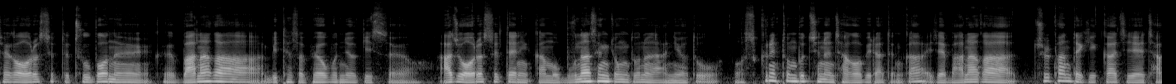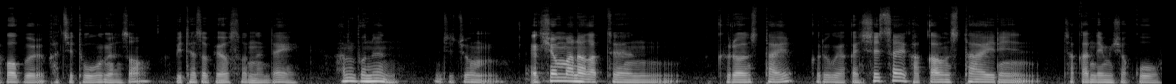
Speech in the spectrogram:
제가 어렸을 때 두 번을 그 만화가 밑에서 배워본 적이 있어요. 아주 어렸을 때니까 뭐 문화생 정도는 아니어도 뭐 스크린톤 붙이는 작업이라든가 이제 만화가 출판되기까지의 작업을 같이 도우면서 밑에서 배웠었는데 한 분은 이제 좀 액션 만화 같은 그런 스타일 그리고 약간 실사에 가까운 스타일인 작가님이셨고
